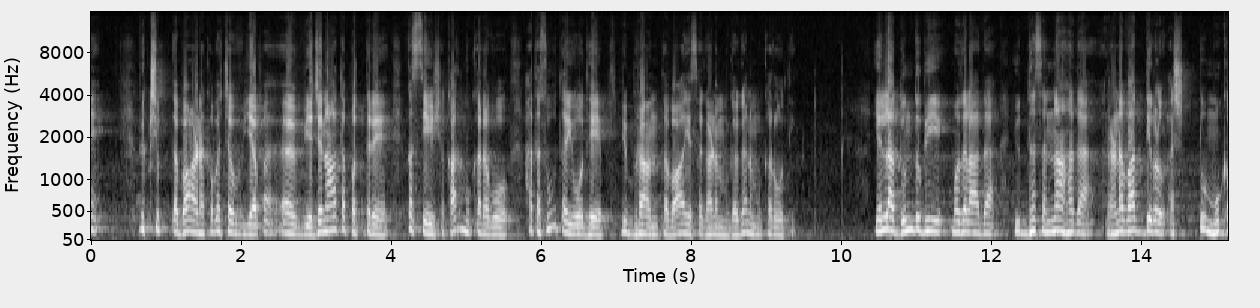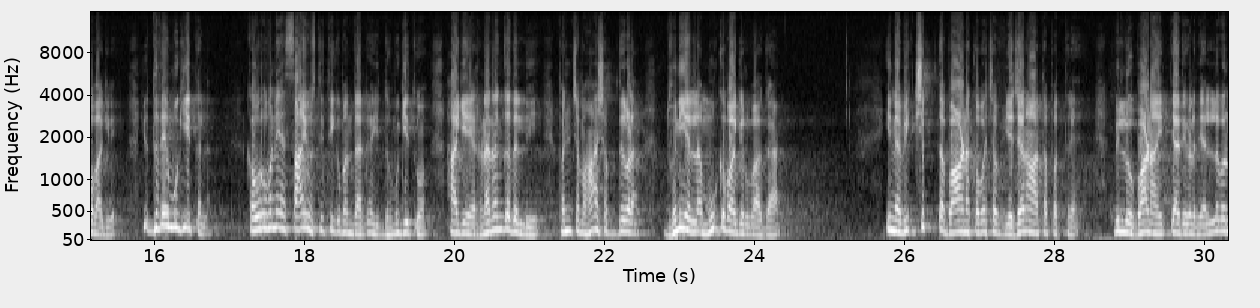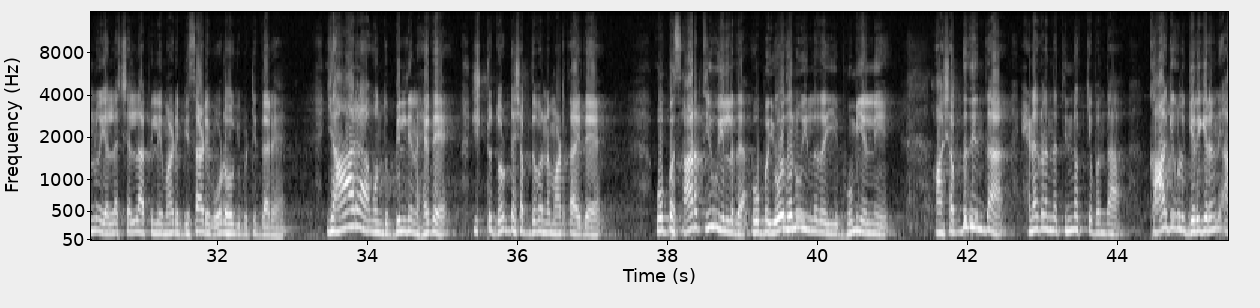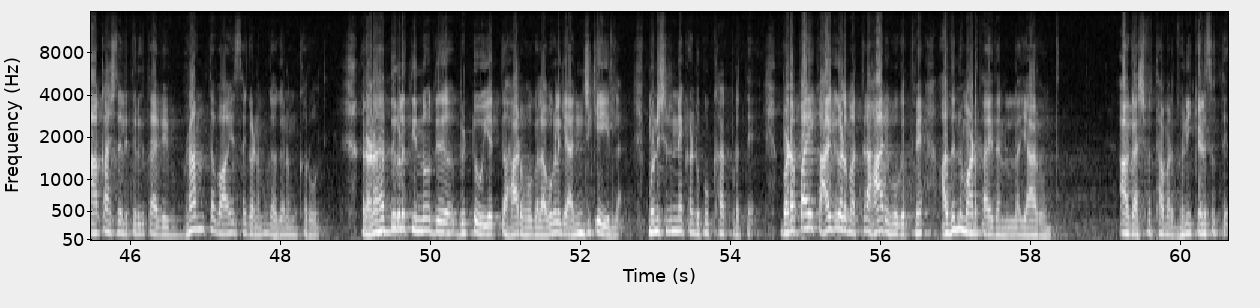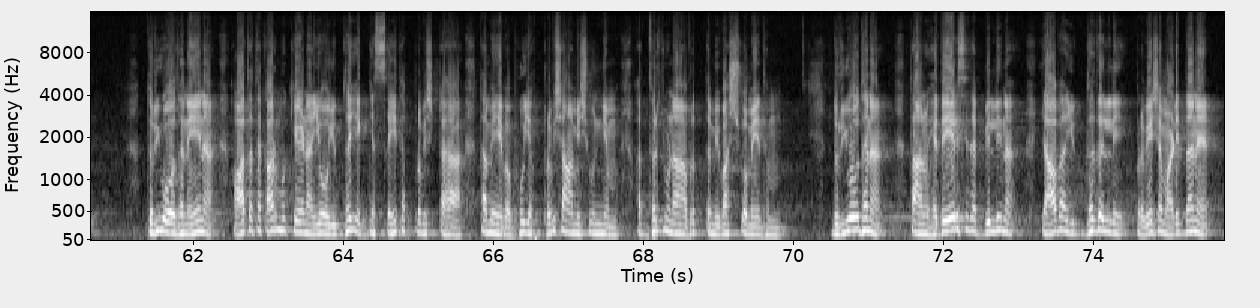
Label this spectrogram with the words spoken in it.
ವಿಕ್ಷಿಪ್ತ ಬಾಣ ಕವಚ ವ್ಯಪ ವ್ಯಜನಾಥ ಪತ್ರೆ ಕಸ್ಯೇಷ ಕಾರ್ಮುಕರವೋ ಹತಸೂತ ಯೋಧೆ ವಿಭ್ರಾಂತ ವಾಯಸ ಗಣಂ ಗಗನಂ ಕರೋತಿ. ಎಲ್ಲ ದುಂದುಭಿ ಮೊದಲಾದ ಯುದ್ಧ ಸನ್ನಾಹದ ರಣವಾದ್ಯಗಳು ಅಷ್ಟು ಮೂಕವಾಗಿವೆ. ಯುದ್ಧವೇ ಮುಗಿಯಿತಲ್ಲ. ಕೌರವನೇ ಸಾಯುವ ಸ್ಥಿತಿಗೆ ಬಂದಾದರೆ ಯುದ್ಧ ಮುಗೀತು. ಹಾಗೆ ರಣರಂಗದಲ್ಲಿ ಪಂಚಮಹಾಶಬ್ದಗಳ ಧ್ವನಿಯೆಲ್ಲ ಮೂಕವಾಗಿರುವಾಗ ಇನ್ನು ವಿಕ್ಷಿಪ್ತ ಬಾಣ ಕವಚ ವ್ಯಜನಾಥ ಪತ್ರೆ, ಬಿಲ್ಲು ಬಾಣ ಇತ್ಯಾದಿಗಳನ್ನು ಎಲ್ಲವನ್ನೂ ಎಲ್ಲ ಚೆಲ್ಲಾಪಿಲ್ಲಿ ಮಾಡಿ ಬಿಸಾಡಿ ಓಡಿ ಹೋಗಿಬಿಟ್ಟಿದ್ದಾರೆ. ಯಾರ ಒಂದು ಬಿಲ್ಲಿನ ಹೆದೆ ಇಷ್ಟು ದೊಡ್ಡ ಶಬ್ದವನ್ನು ಮಾಡ್ತಾ ಇದೆ? ಒಬ್ಬ ಸಾರಥಿಯೂ ಇಲ್ಲದ, ಒಬ್ಬ ಯೋಧನೂ ಇಲ್ಲದ ಈ ಭೂಮಿಯಲ್ಲಿ ಆ ಶಬ್ದದಿಂದ ಹೆಣಗಳನ್ನು ತಿನ್ನೋಕ್ಕೆ ಬಂದ ಕಾಗೆಗಳು ಗಿರಿಗಿರನೆ ಆಕಾಶದಲ್ಲಿ ತಿರುಗ್ತಾ ಇವೆ. ವಿಭ್ರಾಂತ ವಾಯಸ ಗಣಂ ಗಗನಂ ಕರೋತಿ. ರಣಹದ್ದುಗಳು ತಿನ್ನೋದು ಬಿಟ್ಟು ಎತ್ತು ಹಾರಿ ಹೋಗಲ್ಲ, ಅವುಗಳಿಗೆ ಅಂಜಿಕೆ ಇಲ್ಲ. ಮನುಷ್ಯರನ್ನೇ ಕಂಡು ಕುಕ್ ಹಾಕ್ಬಿಡುತ್ತೆ. ಬಡಪಾಯಿ ಕಾಗೆಗಳು ಮಾತ್ರ ಹಾರಿ ಹೋಗುತ್ತವೆ, ಅದನ್ನು ಮಾಡ್ತಾ ಇದ್ದಾನಲ್ಲ ಯಾರು ಅಂತ. ಆಗ ಅಶ್ವತ್ಥಾಮರ ಧ್ವನಿ ಕೇಳಿಸುತ್ತೆ. ದುರ್ಯೋಧನೇನ ಆತತ ಕಾರ್ಮುಕೇಣ ಯೋ ಯುದ್ಧಯಜ್ಞ ಸಹಿತ ಪ್ರವಿಷ್ಟ, ತಮೇವ ಭೂಯ ಪ್ರವಿಶಾಮಿ ಶೂನ್ಯಂ ಅಧ್ವರ್ಯುಣ ವೃತ್ತಮಿವಾಶ್ವಮೇಧಂ ದುರ್ಯೋಧನ ತಾನು ಹೆದೆಯೇರಿಸಿದ ಬಿಲ್ಲಿನ ಯಾವ ಯುದ್ಧದಲ್ಲಿ ಪ್ರವೇಶ ಮಾಡಿದ್ದಾನೆ,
